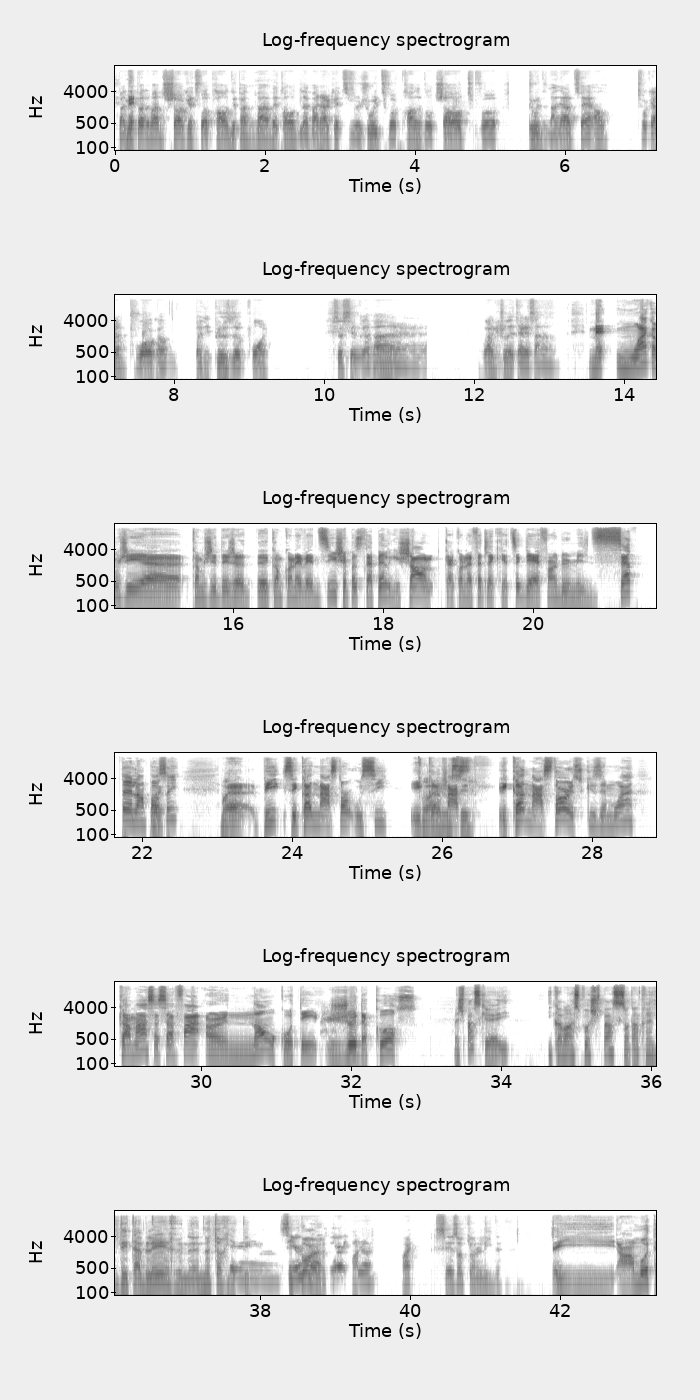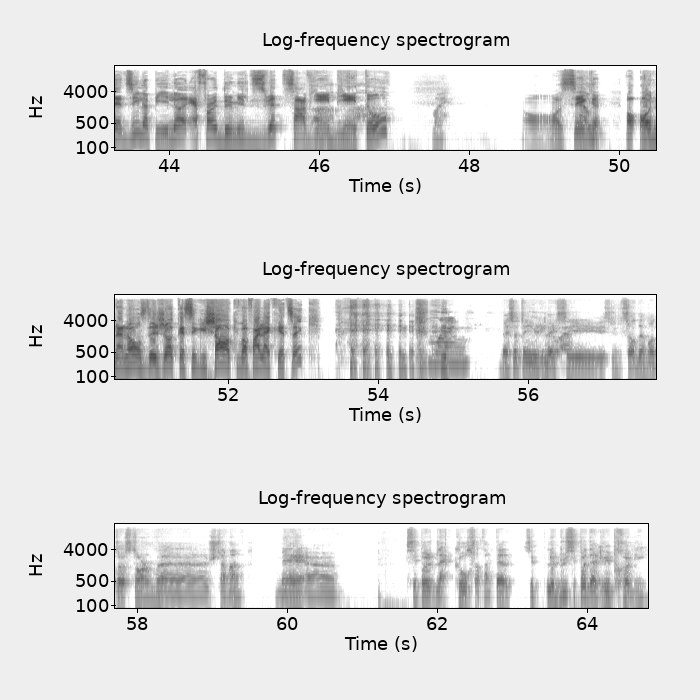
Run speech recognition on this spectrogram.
Mais- Dépendamment du char que tu vas prendre, dépendamment, mettons, de la manière que tu veux jouer, tu vas prendre un autre char, tu vas jouer d'une manière différente, tu vas quand même pouvoir comme, donner plus de points. Ça, c'est vraiment, euh, vraiment quelque chose d'intéressant. là. Mais moi, comme j'ai euh, comme j'ai déjà euh, comme qu'on avait dit, je sais pas si tu te rappelles, Richard, quand on a fait la critique des F1 2017 euh, l'an passé? Ouais. euh, Puis c'est Codemaster aussi. Et, Ouais, Codemaster, et Codemaster, excusez-moi, commence à se faire un nom côté jeu de course. Mais je pense qu'ils ils commencent pas. Je pense qu'ils sont en train d'établir une notoriété. Euh, C'est C'est eux qui ont un- le Ouais. c'est eux autres qui ont le lead. Et en mot, t'as dit, là, puis là, F1 2018 s'en vient Ah. bientôt. Ouais. On, on sait Ah que. oui. On, on annonce déjà que c'est Richard qui va faire la critique. Ouais. Mais ça, tes relays, c'est c'est une sorte de Motorstorm, euh, justement. Mais euh, c'est pas de la course en tant que telle. Le but, c'est pas d'arriver premier.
